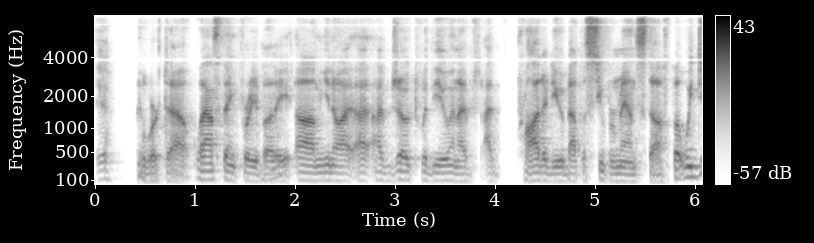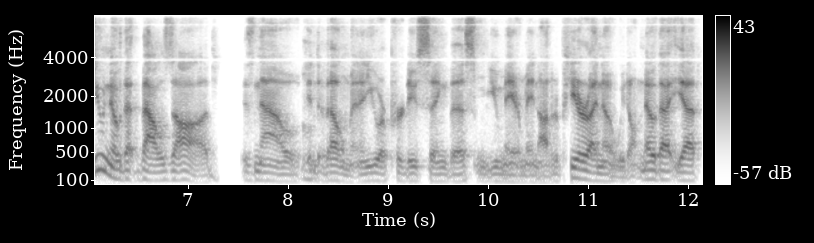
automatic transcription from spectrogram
Yeah. It worked out. Last thing for you, Mm-hmm. buddy. Um, you know, I, I've joked with you and I've I've prodded you about the Superman stuff, but we do know that Val Zod is now in Mhm. development and you are producing this. You may or may not appear. I know we don't know that yet,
